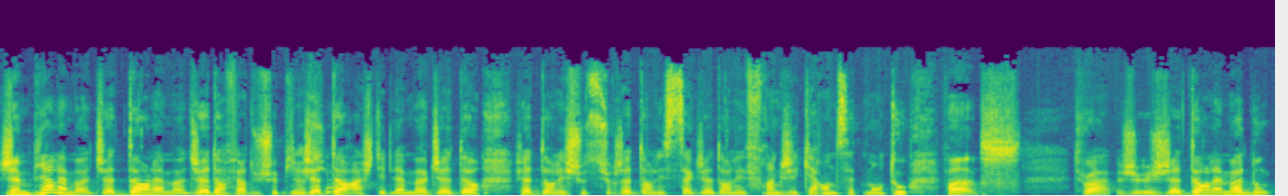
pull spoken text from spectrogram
J'aime bien la mode, j'adore la mode, j'adore faire du shopping, j'adore acheter de la mode, j'adore, j'adore les chaussures, j'adore les sacs, j'adore les fringues, j'ai 47 manteaux. Enfin, pff, tu vois, j'adore la mode. Donc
